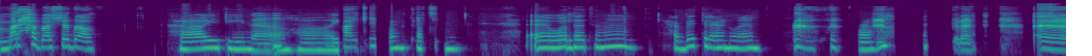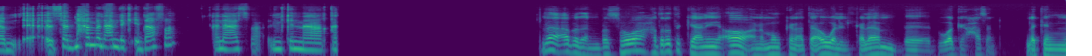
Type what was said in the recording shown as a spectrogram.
مرحبا شذى. هاي دينا، هاي. هاي كيف والله تمام، حبيت العنوان. آه. شكرًا. أستاذ محمد عندك إضافة؟ أنا آسفة يمكن قد لأ أبدًا، بس هو حضرتك يعني آه، أنا ممكن أتأوّل الكلام ب بوجه حسن، لكن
